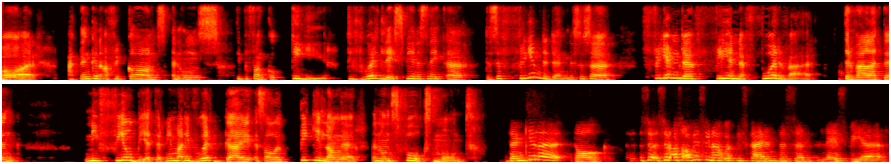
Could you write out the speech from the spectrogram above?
waar ek dink in Afrikaans in ons tipe van kultuur, die woord lesbien is net 'n dis 'n vreemde ding. Dis soos 'n vreemde vleiende voorwerp terwyl ek dink nie veel beter nie, maar die woord gay is al 'n bietjie langer in ons volksmond. Dink julle dalk so so daar's obviously nou ook die skeiding tussen lesbier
